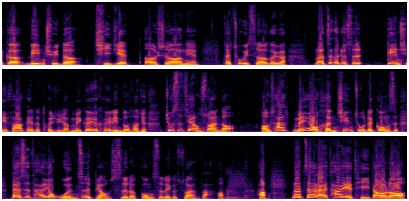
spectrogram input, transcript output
个领取的期间二十二年，再除以十二个月，那这个就是定期发给的退休金，每个月可以领多少钱，就是这样算的哦。哦，他没有很清楚的公式，但是他用文字表示了公式的一个算法哦。好，那再来，他也提到了哦，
